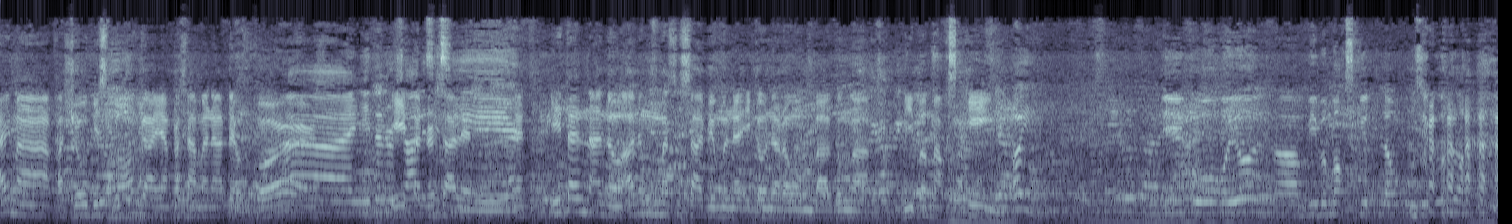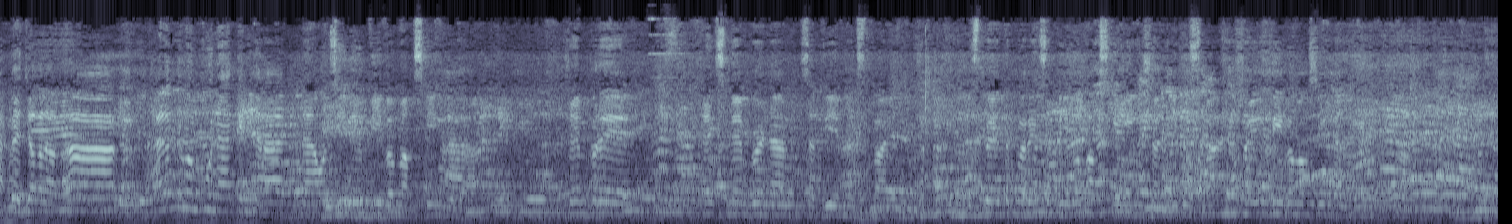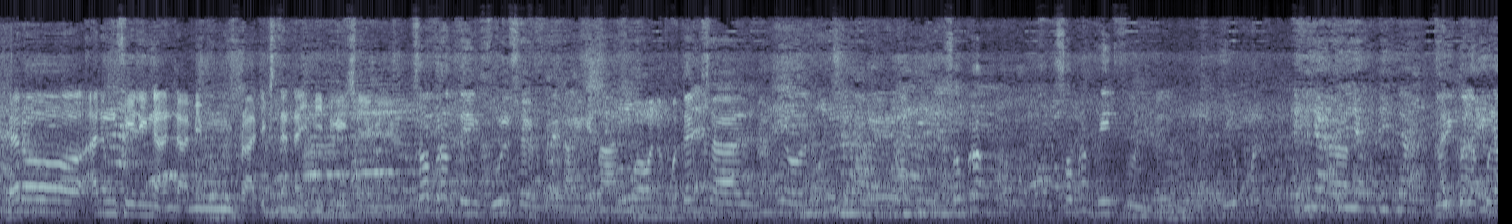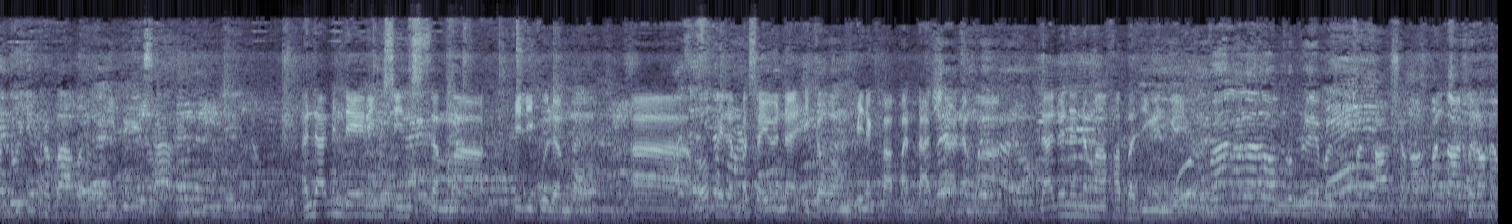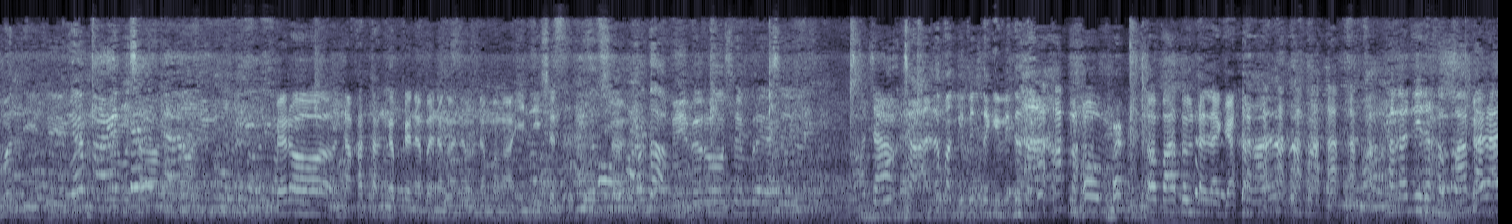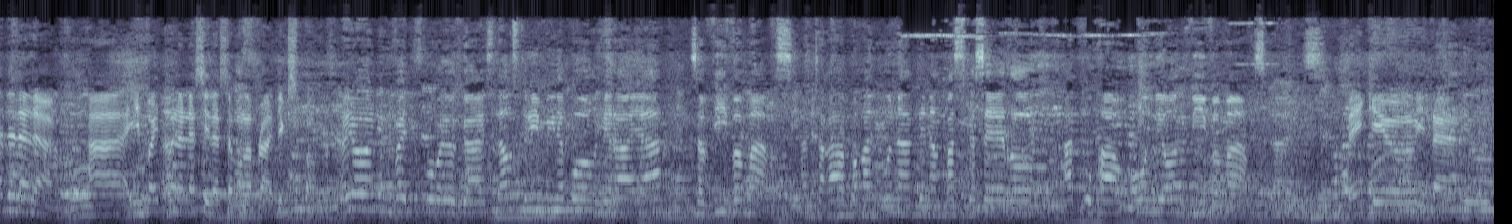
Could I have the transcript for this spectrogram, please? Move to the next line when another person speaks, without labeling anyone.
Hi mga ka-showbiz bongga, yung kasama natin of course.
Hi, Ethan Rosales,
Ethan Rosales. Yan. Ethan, ano, anong masasabi mo na ikaw na raw ang bagong Viva Max King?
Ay! Hindi po ako yun. Ah, Viva Max cute lang po siguro. Hindi, joke lang. Ah, alam naman po natin lahat na kung sino yung Viva Max King, di ba? Siyempre, ex-member namin sa VMX5. Respeto pa rin sa Viva Max King. Siya, dito sa, siya yung Viva Max King talaga.
Pero anong feeling na ang dami mong projects na naibibigay sa'yo ngayon?
Sobrang thankful, syempre. Nakikitaan po ako ng potential. Ayun, syempre. Sobrang, sobrang grateful. Hindi ko pa, gawin ko lang po lang gawin yung trabaho na binibigay sa akin.
Ang daming daring scenes ng mga pelikula mo. Ah, okay lang ba sa'yo na ikaw ang pinagpapantasya ng mga, lalo na ng mga kabadingan ngayon?
Wala namang problema. Hindi pantasya ka. Pantasya lang naman dito eh.
Pero nakatanggap ka na ba ng ano, ng mga indecent proposal?
Madami, pero syempre kasi... Madami. Tsaka pag gibit na gibit na tayo.
Over, papatol talaga.
Kanina ka pa.
Pero ano na lang, ah, invite mo na lang sila sa mga projects mo.
Ayun, invite ko po kayo guys. Now streaming na po ang Hiraya sa Viva Max. At saka abangan po natin ang Kaskasero at Uhaw only on Viva Max guys.
Thank you, Ethan.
